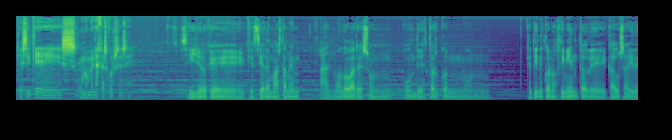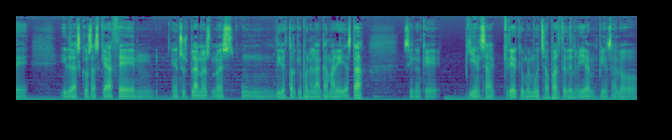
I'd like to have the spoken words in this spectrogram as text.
que sí que es un homenaje a Scorsese. Sí, yo creo que, sí. Además, también Almodóvar es un, un director con que tiene conocimiento de causa y de, y de las cosas que hace en, sus planos. No es un director que pone la cámara y ya está, sino que piensa, creo que muy mucho aparte del guion, piensa lo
